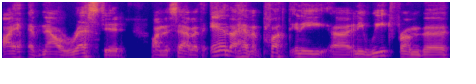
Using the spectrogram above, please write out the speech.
I have now rested on the Sabbath and I haven't plucked any, uh, any wheat from the,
